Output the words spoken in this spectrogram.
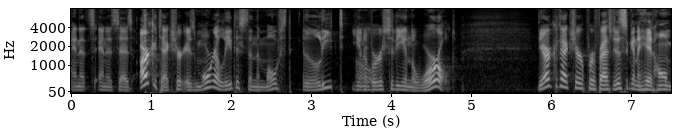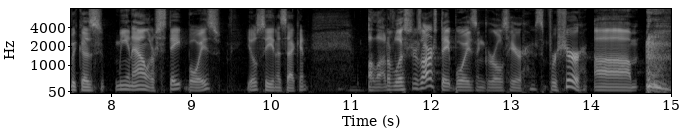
and it's and it says architecture is more elitist than the most elite oh. university in the world. The architecture professor. This is going to hit home because me and Al are state boys. You'll see in a second. A lot of listeners are state boys and girls here, for sure. Um,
